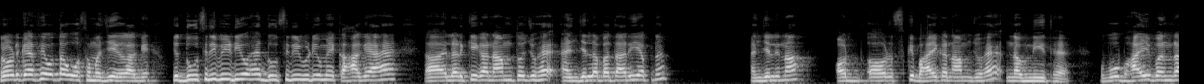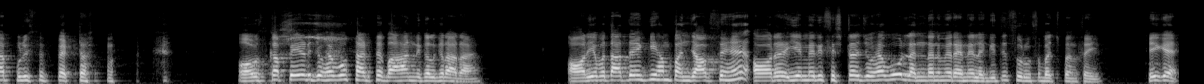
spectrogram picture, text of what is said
फ्रॉड कैसे होता है वो समझिएगा आगे। जो दूसरी वीडियो है, दूसरी वीडियो में कहा गया है लड़की का नाम तो जो है एंजेला बता रही है अपना। एंजेलिना और और उसके भाई का नाम जो है नवनीत है। वो भाई बन रहा है पुलिस इंस्पेक्टर और उसका पेड़ जो है वो सर से बाहर निकल कर आ रहा है। और ये बताते हैं कि हम पंजाब से हैं, और ये मेरी सिस्टर जो है वो लंदन में रहने लगी थी शुरू से बचपन से ही। ठीक है?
